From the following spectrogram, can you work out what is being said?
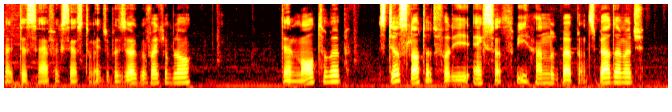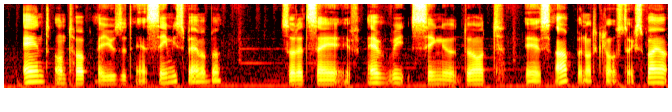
like this I have access to major berserk with wrecking blow. Then molten whip, still slotted for the extra 300 weapon spell damage, and on top I use it as semi-spammable so let's say if every single dot is up and not close to expire,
